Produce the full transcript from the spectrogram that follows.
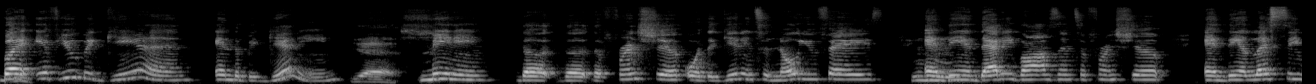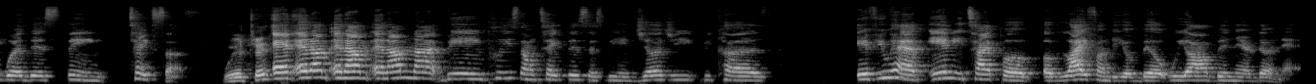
But if you begin in the beginning, Yes. meaning the the the friendship or the getting to know you phase, and Mhm. then that evolves into friendship, and then let's see where this thing takes us where it takes. and and i'm and i'm and i'm not being please don't take this as being judgy because if you have any type of of life under your belt we all been there done that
